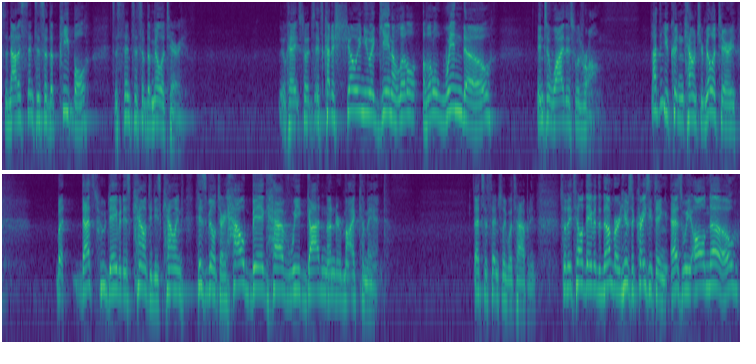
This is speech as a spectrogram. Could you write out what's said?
So, not a census of the people, it's a census of the military. Okay, so it's, it's kind of showing you again a little, a little window into why this was wrong. Not that you couldn't count your military, but that's who David is counting. He's counting his military. How big have we gotten under my command? That's essentially what's happening. So they tell David the number, and here's the crazy thing. As we all know,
